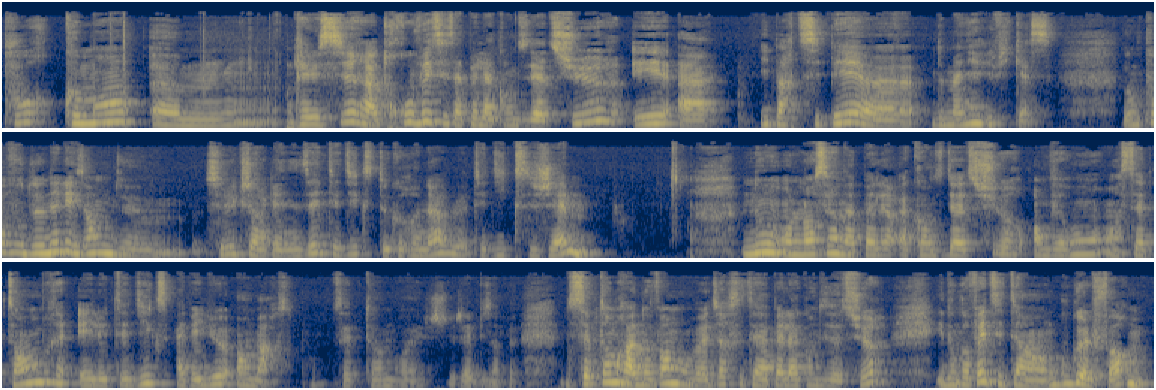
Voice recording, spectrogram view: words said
pour comment réussir à trouver ces appels à candidature et à y participer de manière efficace. Donc, pour vous donner l'exemple de celui que j'ai organisé, TEDx de Grenoble, TEDx J'aime, nous, on lançait un appel à candidature environ en septembre et le TEDx avait lieu en mars. septembre, j'abuse un peu. De septembre à novembre, on va dire c'était appel à candidature. Et donc, en fait, c'était un Google Form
